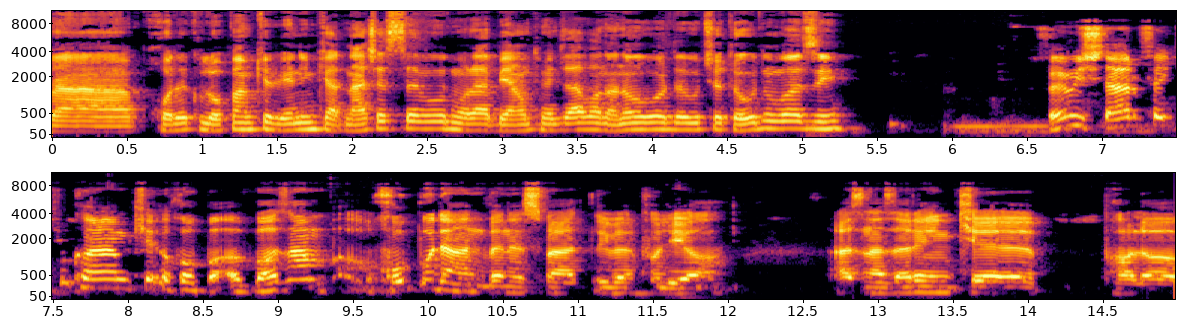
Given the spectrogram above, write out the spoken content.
و خود کلوپ هم که روی نیمکت نشسته بود مربی هم تیم جوانانه آورده بود. چطور بود اون بازی؟ به بیشتر فکر می‌کنم که خب بازم خوب بودن به نسبت لیورپولیا. از نظر اینکه حالا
